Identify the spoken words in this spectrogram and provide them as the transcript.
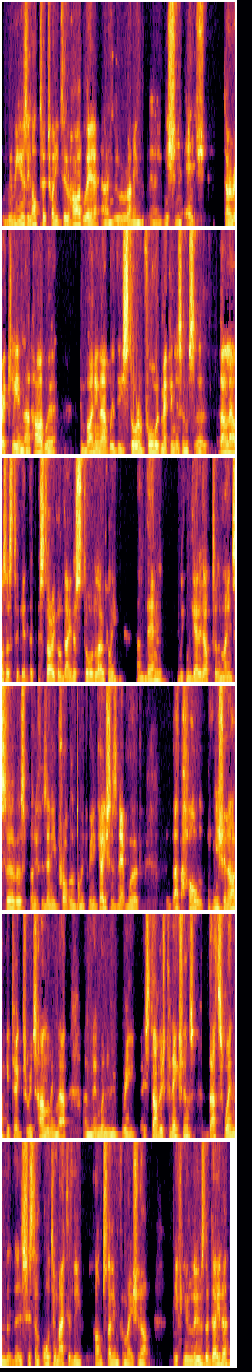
We were using Opto 22 hardware and we were running uh, Ignition Edge directly in that hardware. Combining that with the store and forward mechanisms, uh, that allows us to get the historical data stored locally and then we can get it up to the main servers. But if there's any problems on the communications network, that whole ignition architecture is handling that. And then when you re-establish connections, that's when the, system automatically pumps that information up. If you lose the data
